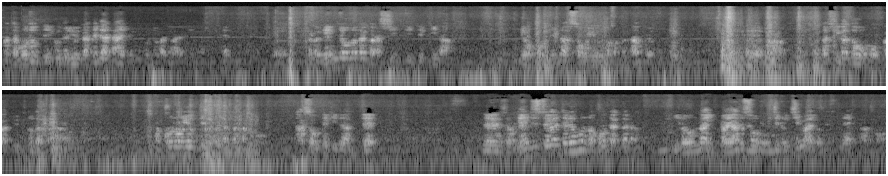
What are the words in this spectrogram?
また戻っていくというだけではないことが言われていますね。だから現状のだから心理的な療法っていうのはそういうものかなと。で、まあ、私がどう思うかというと、だから、まあ、この世っていうのはやっぱり仮想的であって、で、その現実と言われてるものの本だったら、いろんないっぱいある層のうちの一枚のですね、あの、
